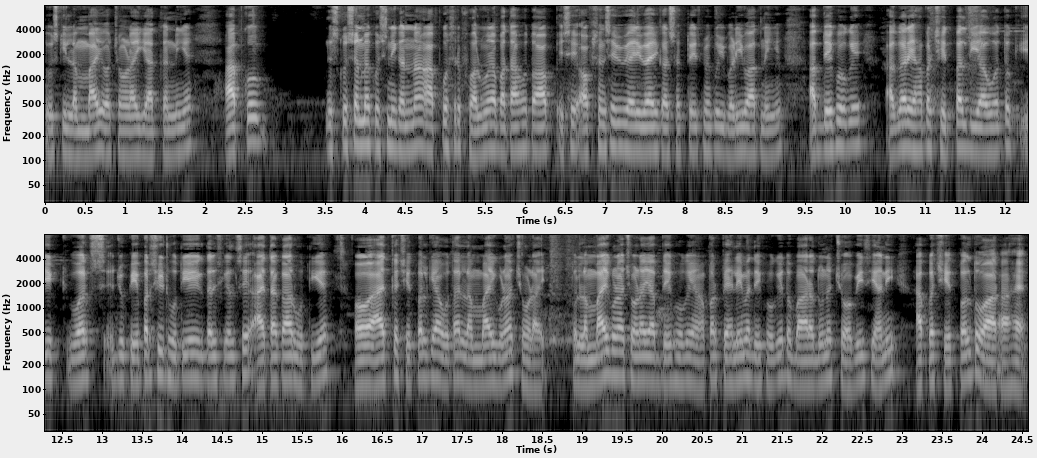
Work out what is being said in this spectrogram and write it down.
तो उसकी लंबाई और चौड़ाई याद करनी है। आपको इस क्वेश्चन में कुछ नहीं करना, आपको सिर्फ़ फार्मूला पता हो तो आप इसे ऑप्शन से भी वेरीफाई कर सकते हो, इसमें कोई बड़ी बात नहीं है। अब देखोगे, अगर यहाँ पर क्षेत्रफल दिया हुआ तो एक वर्क जो पेपर शीट होती है, एक दरअसल से आयताकार होती है और आयत का क्षेत्रफल क्या होता है? लंबाई गुणा चौड़ाई। तो लंबाई गुणा चौड़ाई आप देखोगे, यहाँ पर पहले में देखोगे तो बारह दूना चौबीस, यानी आपका क्षेत्रफल तो आ रहा है।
